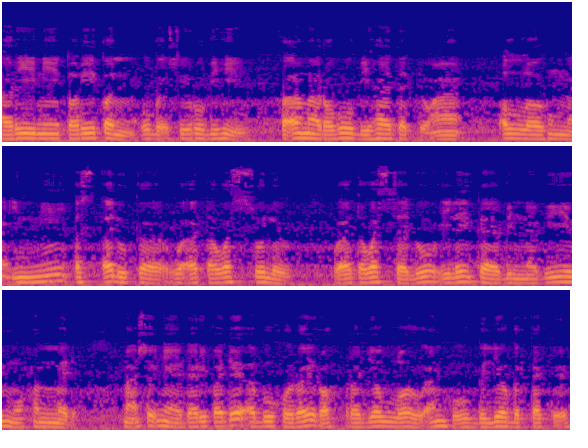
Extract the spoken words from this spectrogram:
arini tariqan ubsiru bihi fa'amarahu bihadha du'a Allahumma inni as'aluka wa atawassalu wa atawassalu ilaika bin Nabi Muhammad Maksudnya daripada Abu Hurairah radhiyallahu anhu beliau berkata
